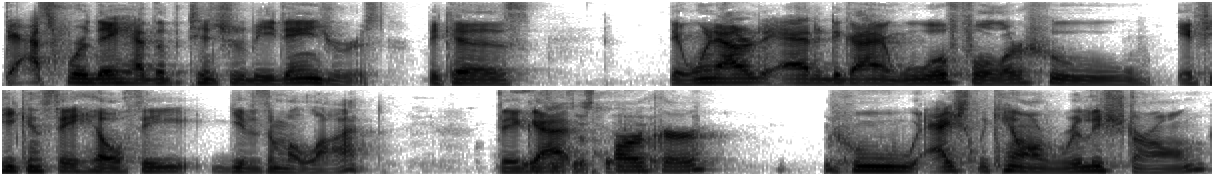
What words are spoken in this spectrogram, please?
that's where they have the potential to be dangerous because they went out and added a guy in Will Fuller who, if he can stay healthy, gives them a lot. They got Parker, who actually came on really strong,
